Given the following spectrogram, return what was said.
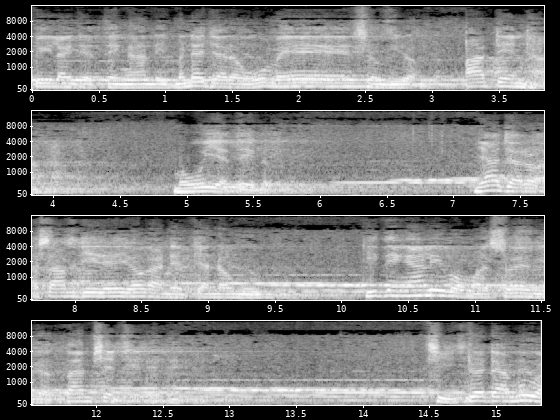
ပေးလိုက်တဲ့သင်္ကန်းလေးမနဲ့ကြတော့ဝတ်မယ်ဆိုပြီးတော့အာတင်းထားမဝရက်သေးလို့ညကြတော့အစာမကြေတဲ့ယောဂနဲ့ပြန်တော်မူဒီသင်္ကန်းလေးပေါ်မှာဆွဲပြီးတော့တန်းဖြစ်နေတယ်တဲ့ ကြည်တွေ့တာမှုက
